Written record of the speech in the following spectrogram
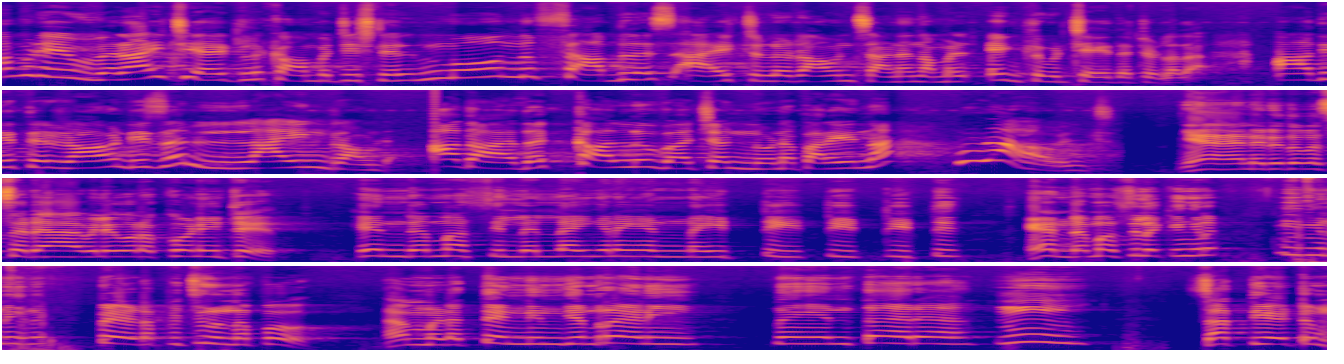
നമ്മുടെ വെറൈറ്റി ആയിട്ടുള്ള കോമ്പറ്റീഷനിൽ മൂന്ന് ഫാബുലസ് ആയിട്ടുള്ള റൗണ്ട്സ് ആണ് നമ്മൾ ഇൻക്ലൂഡ് ചെയ്തിട്ടുള്ളത്. ആദ്യത്തെ round is a lying round അതായത് കല്ല് വച്ച നുണ പറയുന്ന റൗണ്ട് ഞാനൊരു ദിവസം രാവിലെ ഉറക്കണീറ്റ് എന്റെ മസിലെല്ലാം ഇങ്ങനെ എണ്ണ ഇട്ട് ഇട്ട് ഇട്ട് ഇട്ട് എന്റെ മസിലൊക്കെ ഇങ്ങനെ ഇങ്ങനെ ഇങ്ങനെ പേടപ്പിച്ച് നിന്നപ്പോ നമ്മുടെ തെന്നിന്ത്യൻ റാണി നയൻതാര സത്യായിട്ടും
